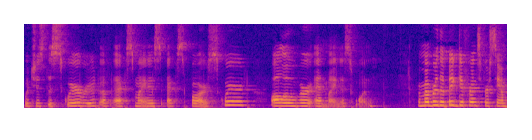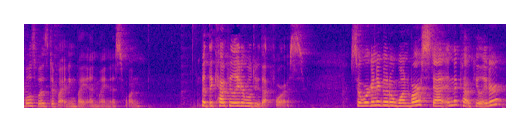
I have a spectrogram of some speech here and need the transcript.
which is the square root of x minus x bar squared all over n minus one. Remember the big difference for samples was dividing by n minus one but the calculator will do that for us. So we're going to go to one var stat in the calculator.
